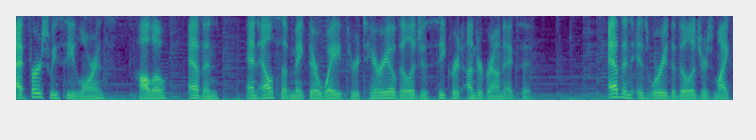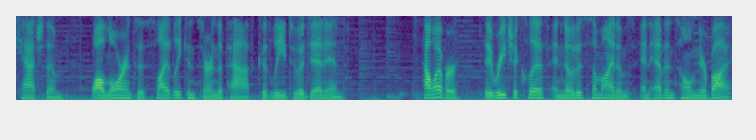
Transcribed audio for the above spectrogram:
At first we see Lawrence, Holo, Evan, and Elsa make their way through Tereo Village's secret underground exit. Evan is worried the villagers might catch them, while Lawrence is slightly concerned the path could lead to a dead end. However, they reach a cliff and notice some items and Evan's home nearby.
